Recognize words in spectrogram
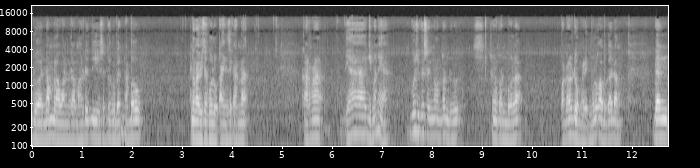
26 lawan Real Madrid di Santiago Bernabeu. Itu nggak bisa gue lupain sih karena karena ya gimana ya gue juga sering nonton dulu sering nonton bola padahal diomelin mulu kalau begadang. Dan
